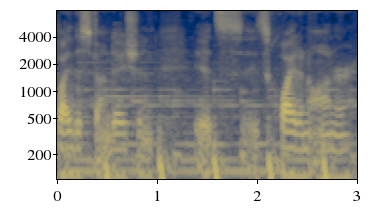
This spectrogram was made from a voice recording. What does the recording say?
by this foundation, it's, it's quite an honor.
